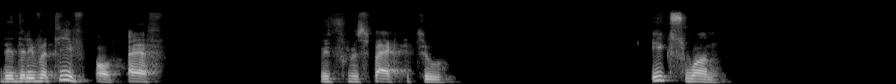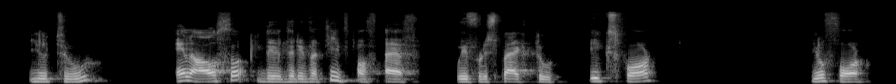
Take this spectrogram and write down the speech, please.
the derivative of f with respect to x1 u2 and also the derivative of f with respect to x4 u4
